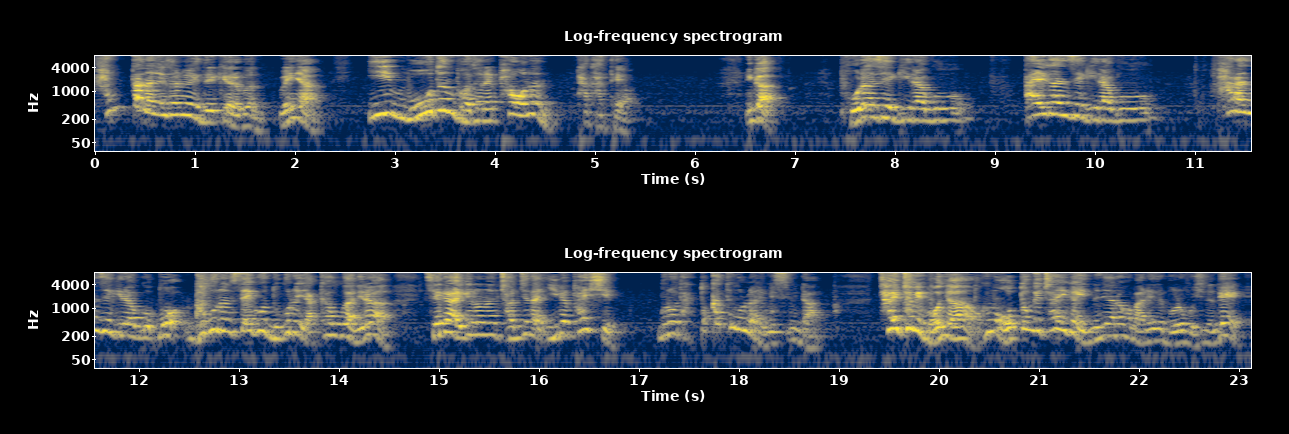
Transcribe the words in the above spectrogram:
간단하게 설명해 드릴게요 여러분 왜냐 이 모든 버전의 파워는 다 같아요 그러니까 보라색이라고 빨간색이라고 파란색이라고 뭐 누구는 세고 누구는 약하고가 아니라 제가 알기로는 전체 다 280으로 다 똑같은 걸로 알고 있습니다. 차이점이 뭐냐? 그럼 어떤 게 차이가 있느냐라고 많이들 물어보시는데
